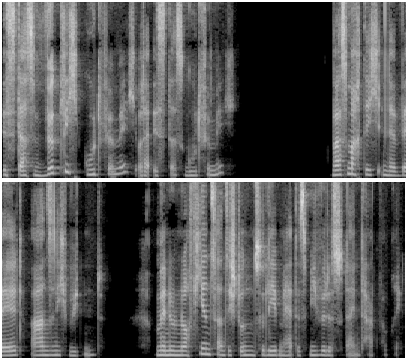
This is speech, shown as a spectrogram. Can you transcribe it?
Ist das wirklich gut für mich oder ist das gut für mich? Was macht dich in der Welt wahnsinnig wütend? Und wenn du nur noch 24 Stunden zu leben hättest, wie würdest du deinen Tag verbringen?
